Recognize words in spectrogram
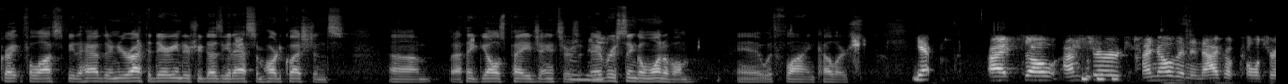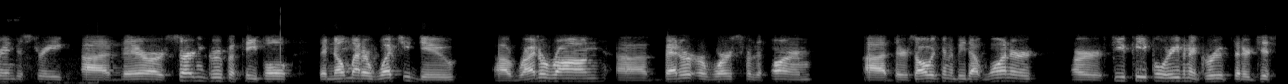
great philosophy to have there. And you're right, the dairy industry does get asked some hard questions. Um, but I think y'all's page answers every single one of them uh, with flying colors. Yep. All right, so I'm sure I know that in the agriculture industry, uh, there are a certain group of people that no matter what you do, uh, right or wrong, uh, better or worse for the farm, uh, there's always going to be that one or or a few people or even a group that are just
